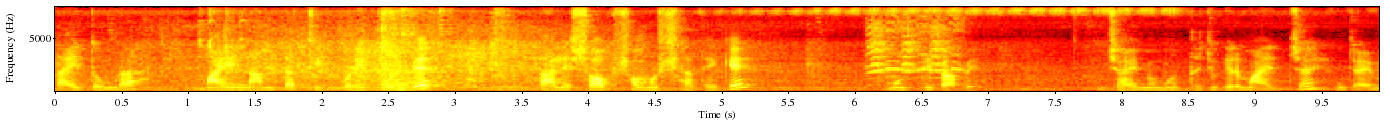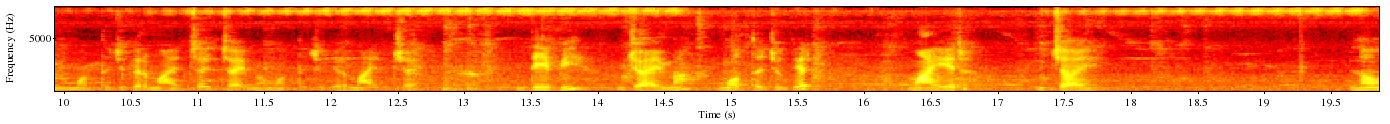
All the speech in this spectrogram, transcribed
তাই তোমরা মায়ের নামটা ঠিক করে করবে তাহলে সব সমস্যা থেকে মুক্তি পাবে। জয় মা মধ্যযুগের মায়ের জয় জয় মা মধ্যযুগের মায়ের জয় জয় মা মধ্যযুগের মায়ের জয়। দেবী, জয় মা মধ্যযুগের মায়ের জয়। নম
